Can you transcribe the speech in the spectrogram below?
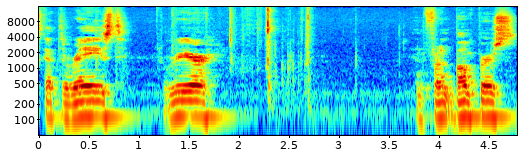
It's got the raised rear and front bumpers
